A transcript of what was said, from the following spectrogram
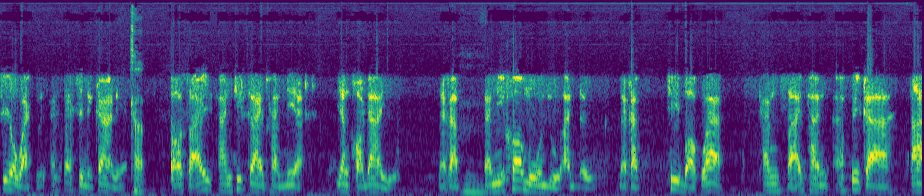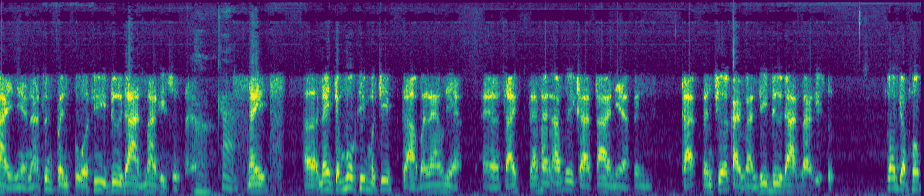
ซิโนแวคหรือแอสตราเซเนกาเนี่ยครับต่อสายพันธุ์ที่กลายพันธุ์เนี่ยยังพอได้อยู่นะครับอืมแต่มีข้อมูลอยู่อันหนึ่งนะครับ ที่บอกว่าทางสายพันธุ์แอฟริกาใต้เนี่ยนะซึ่งเป็นตัวที่ดื้อด้านมากที่สุดนะครับอ่าค่ะในเอ่อในจำพวกที่เมื่อกี้กล่าวไปแล้วเนี่ยเอ่อสายสายพันธุ์แอฟริกาใต้เนี่ยเป็นกะเป็นเชื้อกลายพันธุ์ที่ดื้อด้านมากที่สุด ก็จะพบ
